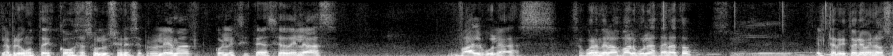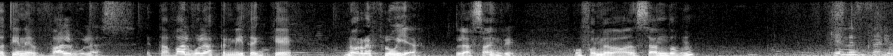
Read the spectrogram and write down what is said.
La pregunta es cómo se soluciona ese problema con la existencia de las válvulas. ¿Se acuerdan de las válvulas, Danato? Sí. El territorio venoso tiene válvulas. Estas válvulas permiten que no refluya la sangre conforme va avanzando. Que es necesario,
